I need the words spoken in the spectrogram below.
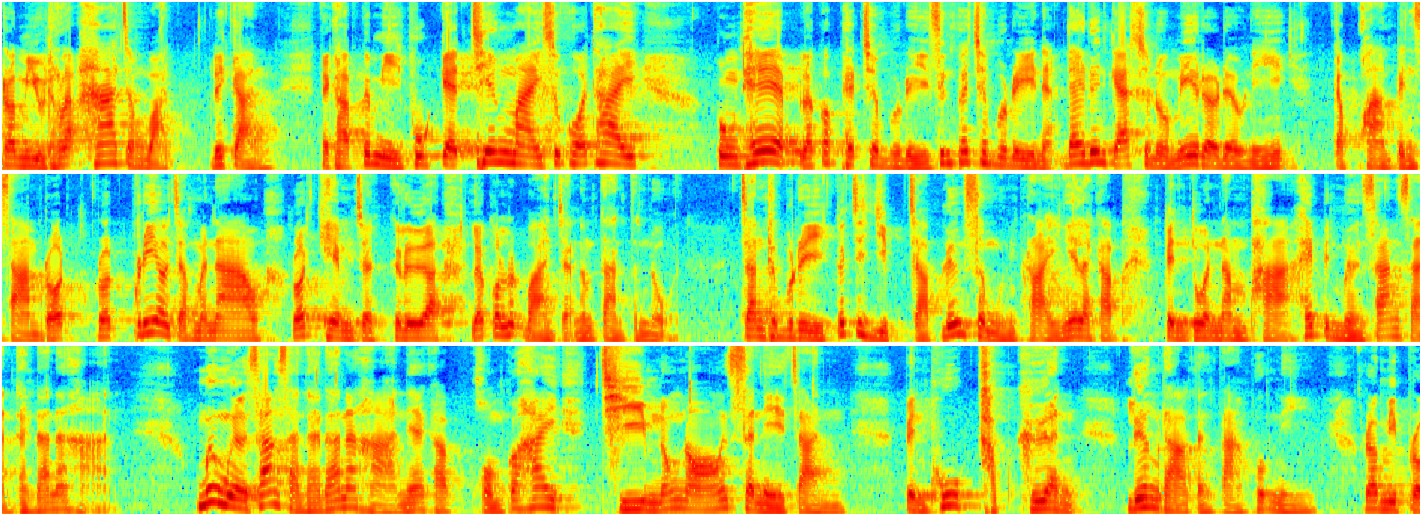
เรามีอยู่ทั้งหมด5จังหวัดด้วยกันนะครับก็มีภูเก็ตเชียงใหม่สุโขทัยกรุงเทพแล้วก็เพชรบุรี ซึ่งเพชรบุรีเนี่ยได้เรื่องแกสโนมีเร็วๆนี้ กับความเป็น 3รสรสเปรี้ยวจากมะนาวรสเค็มจากเกลือ แล้วก็รสหวานจากน้ำตาลโตโนดจันทบุรีก็จะหยิบจับเรื่องสมุนไพรนี่แหละครับเป็นตัวนำพาให้เป็นเมืองสร้างสรรค์ทางด้านอาหาร เมื่อเมืองสร้างสรรค์ทางด้านอาหารเนี่ยครับผมก็ให้ทีมน้องๆเสน่จันเป็นผู้ขับเคลื่อนเรื่องราวต่างๆ พวกนี้ เรามีโปร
